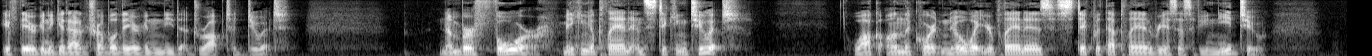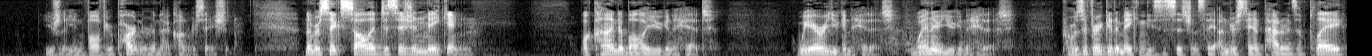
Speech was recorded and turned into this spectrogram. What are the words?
if they are going to get out of trouble, they are going to need a drop to do it. Number four, making a plan and sticking to it. Walk on the court, know what your plan is, stick with that plan, reassess if you need to. Usually involve your partner in that conversation. Number six, solid decision making. What kind of ball are you going to hit? Where are you going to hit it? When are you going to hit it? Pros are very good at making these decisions. They understand patterns of play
